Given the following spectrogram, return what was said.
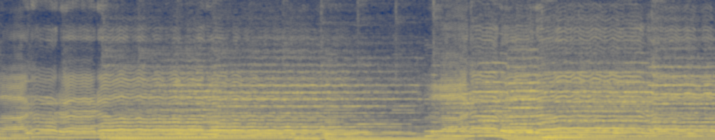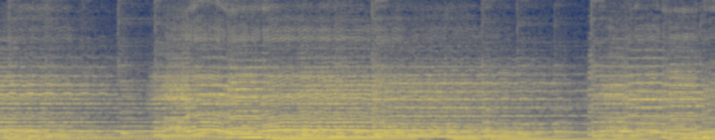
La ra ra ra ra, la ra ra ra ra, la ra ra ra ra, la ra ra ra.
